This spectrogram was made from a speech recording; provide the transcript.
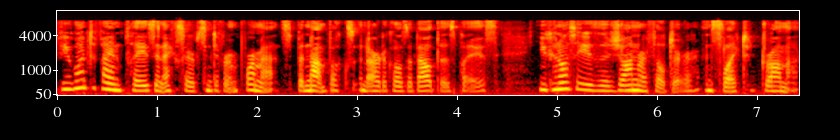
If you want to find plays and excerpts in different formats, but not books and articles about those plays, you can also use the genre filter and select drama.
